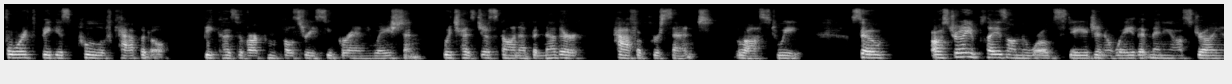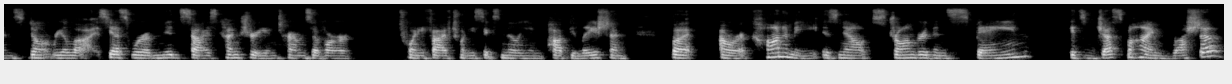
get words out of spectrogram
fourth biggest pool of capital because of our compulsory superannuation, which has just gone up another half a percent last week. So Australia plays on the world stage in a way that many Australians don't realize. Yes, we're a mid sized country in terms of our 25, 26 million population, but our economy is now stronger than Spain, it's just behind Russia.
